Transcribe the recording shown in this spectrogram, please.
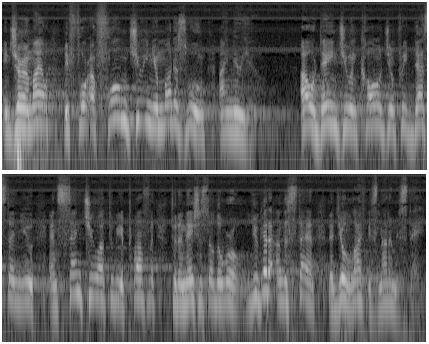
in Jeremiah, Before I formed you in your mother's womb, I knew you. I ordained you and called you and predestined you and sent you out to be a prophet to the nations of the world. You got to understand that your life is not a mistake.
